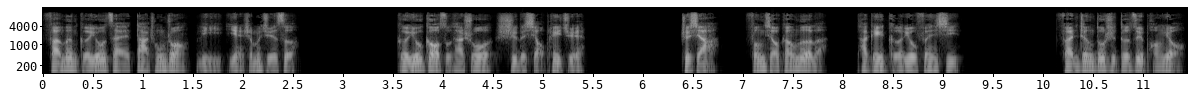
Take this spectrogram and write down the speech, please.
反问葛优在《大冲撞》里演什么角色？葛优告诉他说是个小配角。这下冯小刚乐了，他给葛优分析：反正都是得罪朋友，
